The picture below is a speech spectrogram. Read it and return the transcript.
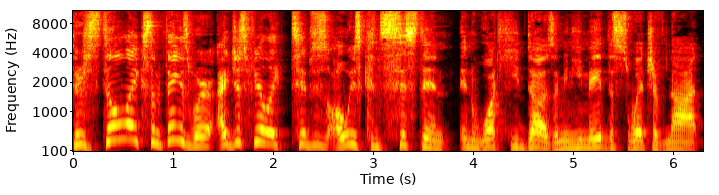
there's still like some things where I just feel like Thibs is always consistent in what he does. I mean, he made the switch of not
